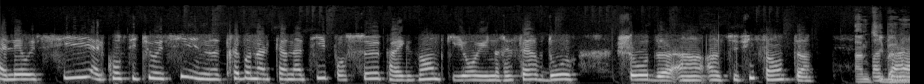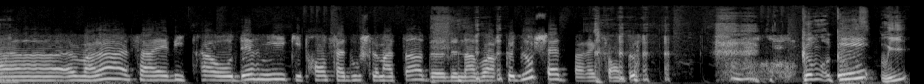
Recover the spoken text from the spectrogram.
elle est aussi, elle constitue aussi une très bonne alternative pour ceux, par exemple, qui ont une réserve d'eau chaude in- insuffisante. Un petit ça, voilà, ça évitera au dernier qui prend sa douche le matin de, de n'avoir que de l'eau chaude, par exemple. Comment, comment- Et- oui,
